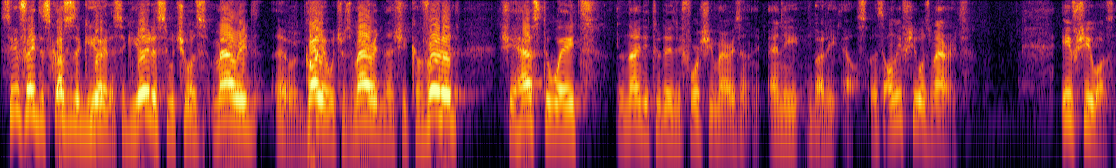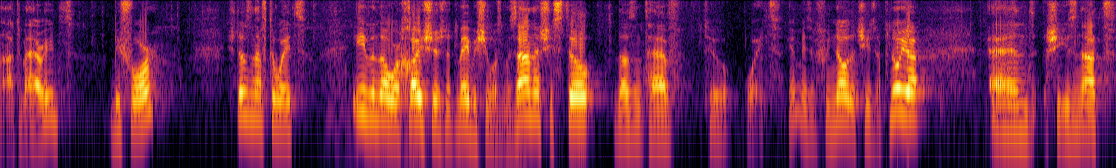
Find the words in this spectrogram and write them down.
Sifrei discusses a Gioiris, a Gioiris which was married, uh, or Goya which was married and then she converted, she has to wait the 92 days before she marries anybody else. That's only if she was married. If she was not married before, she doesn't have to wait. Even though we're choishish that maybe she was mezana, she still doesn't have to wait. Yeah, means if we know that she's a pnuya and she's not,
